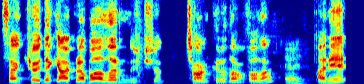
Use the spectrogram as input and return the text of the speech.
sen köydeki akrabalarını düşün. Çankırı'dan falan. Evet. Hani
